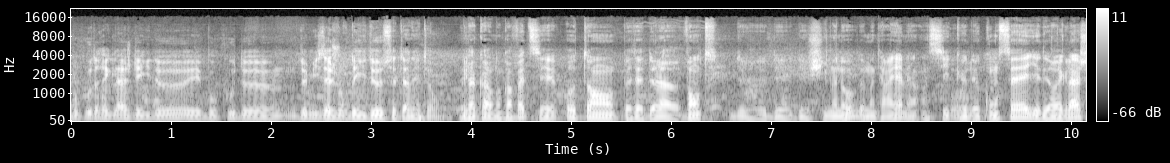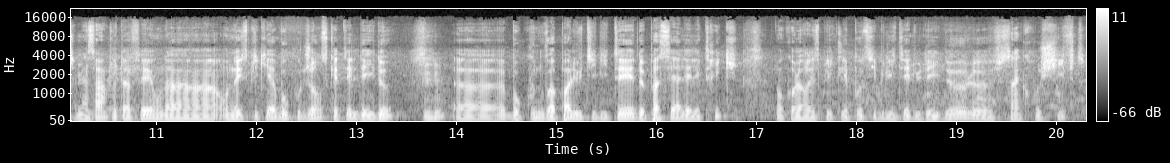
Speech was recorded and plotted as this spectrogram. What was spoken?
beaucoup de réglages des I2 et beaucoup de, de mises à jour des I2 ces derniers temps. D'accord, donc en fait c'est autant peut-être de la vente de, Shimano, de matériel, ainsi que de conseils et de réglages, c'est bien ça? Tout à fait, on a, on a expliqué à beaucoup de gens ce qu'était le DI2. Mhm. Euh, beaucoup ne voient pas l'utilité de passer à l'électrique, donc on leur explique les possibilités du DI2, le synchro shift,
